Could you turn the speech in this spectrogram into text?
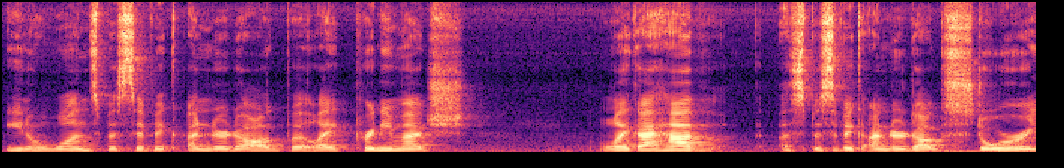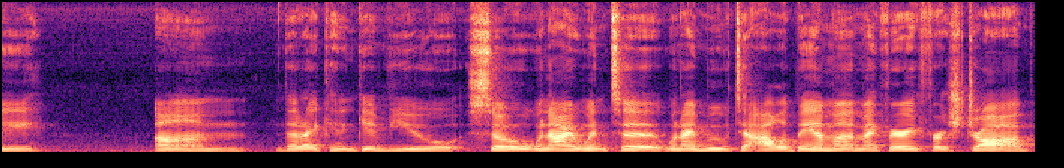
you know, one specific underdog, but like pretty much like I have a specific underdog story um that I can give you. So when I went to when I moved to Alabama, my very first job,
